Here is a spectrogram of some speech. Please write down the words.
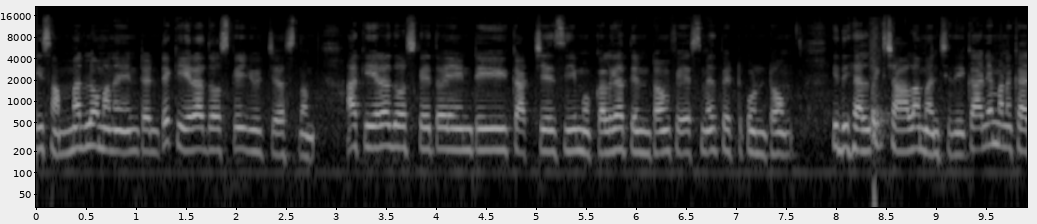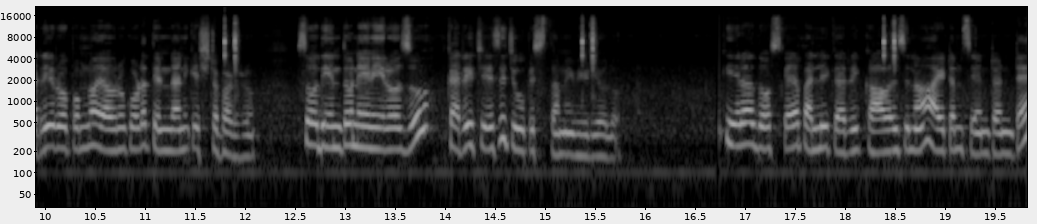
ఈ సమ్మర్లో మనం ఏంటంటే కీరా దోసకాయ యూజ్ చేస్తాం. ఆ కీరా దోసకాయతో ఏంటి? కట్ చేసి ముక్కలుగా తింటాం ఫేస్ మీద పెట్టుకుంటాం. ఇది హెల్త్కి చాలా మంచిది. కానీ మన కర్రీ రూపంలో ఎవరు కూడా తినడానికి ఇష్టపడరు. సో దీంతో నేను ఈరోజు కర్రీ చేసి చూపిస్తాను ఈ వీడియోలో. కీరా దోసకాయ పల్లి కర్రీ కావాల్సిన ఐటమ్స్ ఏంటంటే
